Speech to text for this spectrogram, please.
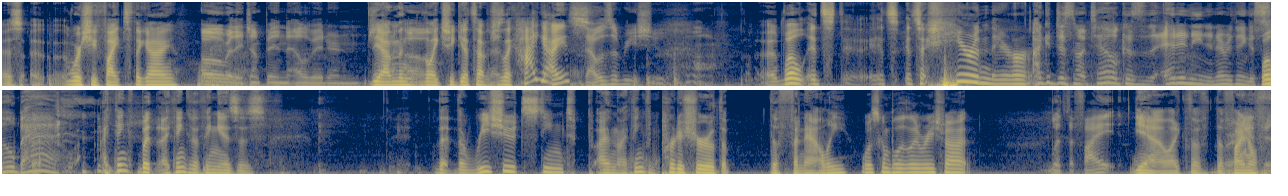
It's, uh, where she fights the guy. Oh, where they jump in the elevator and Yeah, and then Oh, like she gets out, she's like, "Hi guys." that was a reshoot. Uh, well, it's it's it's a here and there. I could just not tell because the editing and everything is Well, so bad. I think, but I think the thing is, is that the reshoots seemed. And I think I'm pretty sure the the finale was completely reshot. With the fight, Yeah, like the the Or final the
